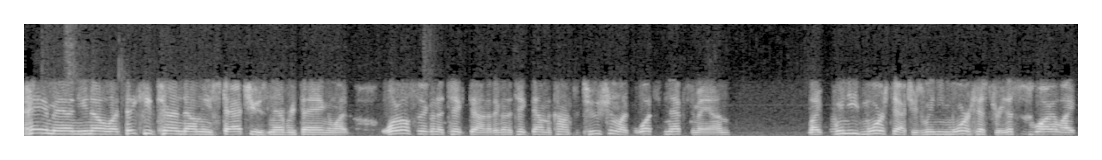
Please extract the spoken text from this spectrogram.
Hey man, you know, like they keep tearing down these statues and everything, and like, what else are they going to take down? Are they going to take down the Constitution? Like, what's next, man? Like, we need more statues. We need more history. This is why, like,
